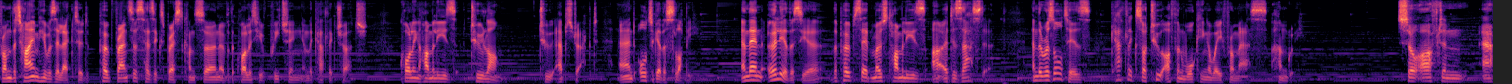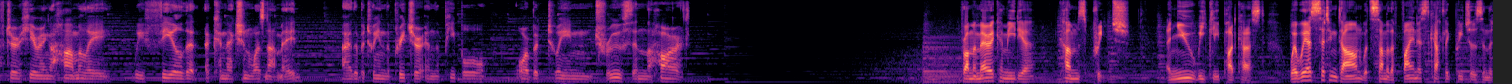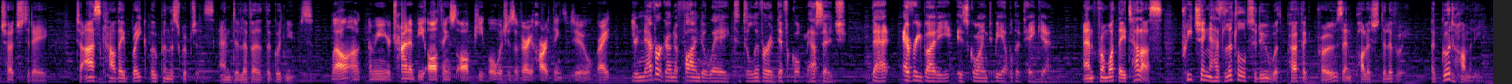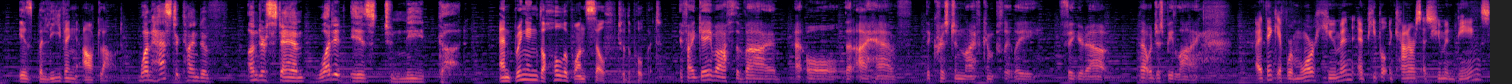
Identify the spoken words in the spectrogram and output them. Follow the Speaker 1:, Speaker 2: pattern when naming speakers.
Speaker 1: From the time he was elected, Pope Francis has expressed concern over the quality of preaching in the Catholic Church, calling homilies too long, too abstract, and altogether sloppy. And then earlier this year, the Pope said most homilies are a disaster, and the result is Catholics are too often walking away from Mass hungry.
Speaker 2: So often, after hearing a homily, we feel that a connection was not made, either between the preacher and the people or between truth and the heart.
Speaker 1: From America Media comes Preach, a new weekly podcast where we are sitting down with some of the finest Catholic preachers in the church today to ask how they break open the scriptures and deliver the good news.
Speaker 3: Well, uh, I mean, you're trying to be all things to all people, which is a very hard thing to do, right?
Speaker 4: You're never going to find a way to deliver a difficult message that everybody is going to be able to take in.
Speaker 1: And from what they tell us, preaching has little to do with perfect prose and polished delivery. A good homily is believing out loud.
Speaker 5: One has to kind of understand what it is to need God.
Speaker 1: And bringing the whole of oneself to the pulpit.
Speaker 2: If I gave off the vibe at all that I have the Christian life completely figured out, that would just be lying.
Speaker 3: I think if we're more human and people encounter us as human beings,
